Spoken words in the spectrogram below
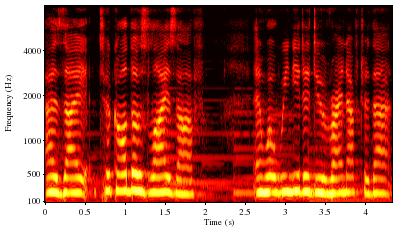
as I took all those lies off, and what we need to do right after that.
